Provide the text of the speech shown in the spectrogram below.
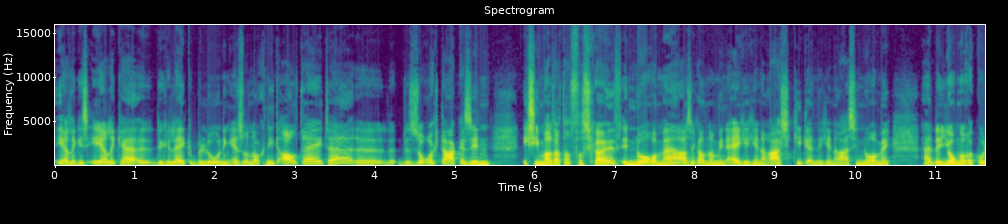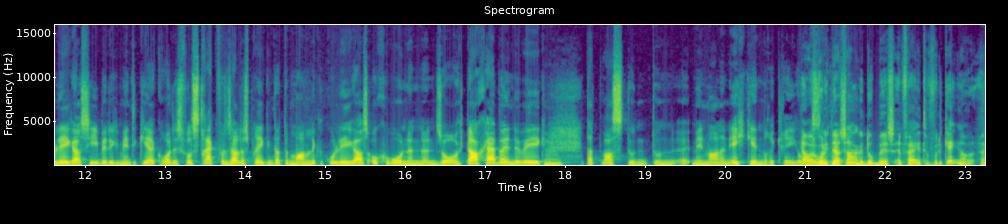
eerlijk is eerlijk, hè? de gelijke beloning is er nog niet altijd. Hè? De, de, zorgtaken zijn, ik zie maar dat dat verschuift enorm. Hè? Als ik al naar mijn eigen generatie kijk en de generatie Norm, hè, de jongere collega's hier bij de gemeente Kerkrode, is volstrekt vanzelfsprekend dat de mannelijke collega's ook gewoon een, een zorgdag hebben in de week. Mhm. Dat was toen, toen eh, mijn man en ik kinderen kregen. Ja, maar moet ik net zeggen, doe best in feite voor de kinderen uh,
